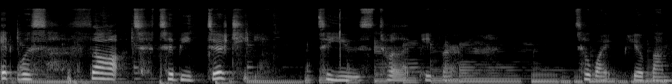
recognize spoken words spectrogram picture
it was thought to be dirty to use toilet paper to wipe your bum.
